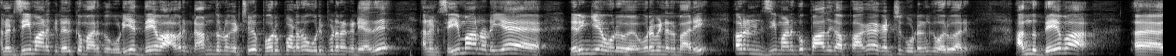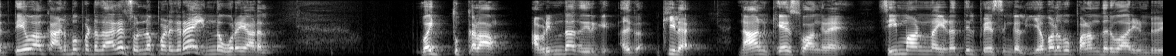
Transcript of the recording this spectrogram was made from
அண்ணன் சீமானுக்கு நெருக்கமாக இருக்கக்கூடிய தேவா அவருக்கு நாம் தமிழ் கட்சியில் பொறுப்பாளரோ உறுப்பினரோ கிடையாது. அண்ணன் சீமானுடைய நெருங்கிய ஒரு உறவினர் மாதிரி அவர் அண்ணன் சீமானுக்கு பாதுகாப்பாக கட்சி கூட்டங்களுக்கு வருவார். அந்த தேவா தேவாக்கு தேவாவுக்கு அனுப்பப்பட்டதாக சொல்லப்படுகிற இந்த உரையாடல். வைத்துக்கலாம் அப்படின்னு தான் அது இருக்குது அதுக்கு கீழே நான் கேஸ் வாங்குறேன். சீமான இடத்தில் பேசுங்கள். எவ்வளவு பணம் தருவார் என்று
